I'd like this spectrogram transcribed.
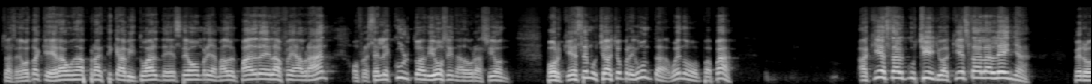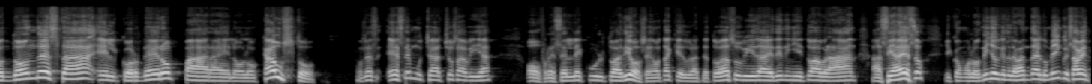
O sea, se nota que era una práctica habitual de este hombre llamado el padre de la fe, Abraham, ofrecerle culto a Dios en adoración. Porque ese muchacho pregunta, bueno, papá, aquí está el cuchillo, aquí está la leña, pero ¿dónde está el cordero para el holocausto? Entonces, este muchacho sabía ofrecerle culto a Dios. Se nota que durante toda su vida, desde niñito, Abraham hacía eso. Y como los niños que se levantan el domingo y saben,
